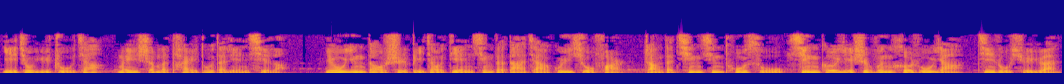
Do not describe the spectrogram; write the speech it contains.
也就与主家没什么太多的联系了。柳英倒是比较典型的大家闺秀范儿，长得清新脱俗，性格也是温和儒雅。进入学院。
